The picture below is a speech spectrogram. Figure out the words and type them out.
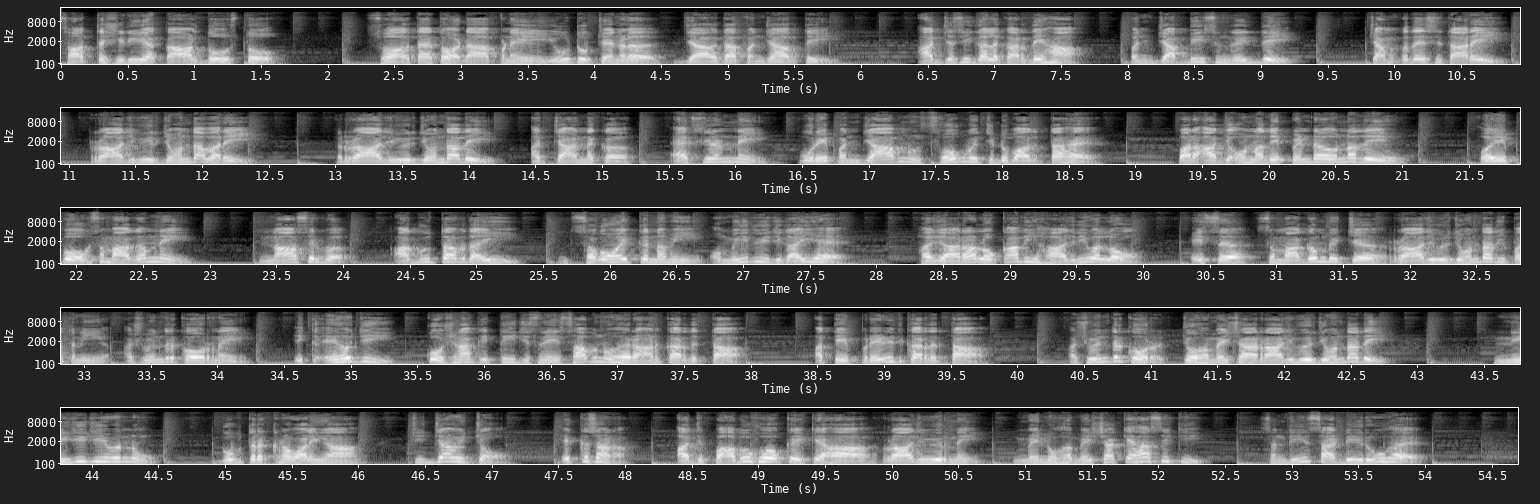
ਸਤਿ ਸ਼੍ਰੀ ਅਕਾਲ ਦੋਸਤੋ। ਸਵਾਗਤ ਹੈ ਤੁਹਾਡਾ ਆਪਣੇ YouTube ਚੈਨਲ ਜਾਗਦਾ ਪੰਜਾਬ ਤੇ। ਅੱਜ ਅਸੀਂ ਗੱਲ ਕਰਦੇ ਹਾਂ ਪੰਜਾਬੀ ਸੰਗੀਤ ਦੇ ਚਮਕਦੇ ਸਿਤਾਰੇ ਰਾਜਵੀਰ ਜਵੰਦਾ ਬਾਰੇ। ਰਾਜਵੀਰ ਜਵੰਦਾ ਦੇ ਅਚਾਨਕ ਐਕਸੀਡੈਂਟ ਨੇ ਪੂਰੇ ਪੰਜਾਬ ਨੂੰ ਸੋਗ ਵਿੱਚ ਡੁਬਾ ਦਿੱਤਾ ਹੈ। ਪਰ ਅੱਜ ਉਹਨਾਂ ਦੇ ਪਿੰਡ, ਉਹਨਾਂ ਦੇ ਹੋਏ ਭੋਗ ਸਮਾਗਮ ਨੇ ਨਾ ਸਿਰਫ ਆਗੂਤਾ ਵਧਾਈ, ਸਗੋਂ ਇੱਕ ਨਵੀਂ ਉਮੀਦ ਵੀ ਜਗਾਈ ਹੈ। ਹਜ਼ਾਰਾਂ ਲੋਕਾਂ ਦੀ ਹਾਜ਼ਰੀ ਵੱਲੋਂ ਇਸ ਸਮਾਗਮ ਵਿੱਚ ਰਾਜਵੀਰ ਜਵੰਦਾ ਦੀ ਪਤਨੀ ਅਸ਼ਵਿੰਦਰ ਕੌਰ ਨੇ ਇੱਕ ਇਹੋ ਜਿਹੀ ਘੋਸ਼ਣਾ ਕੀਤੀ ਜਿਸ ਨੇ ਸਭ ਨੂੰ ਹੈਰਾਨ ਕਰ ਦਿੱਤਾ ਅਤੇ ਪ੍ਰੇਰਿਤ ਕਰ ਦਿੱਤਾ। ਅਸ਼ਵਿੰਦਰ ਕੌਰ, ਜੋ ਹਮੇਸ਼ਾ ਰਾਜਵੀਰ ਜਵੰਦਾ ਦੇ ਨਿੱਜੀ ਜੀਵਨ ਨੂੰ ਗੁਪਤ ਰੱਖਣ ਵਾਲੀਆਂ ਚੀਜ਼ਾਂ ਵਿੱਚੋਂ ਇੱਕ ਸਨ, ਅੱਜ ਭਾਵੁਕ ਹੋ ਕੇ ਕਿਹਾ, ਰਾਜਵੀਰ ਨੇ ਮੈਨੂੰ ਹਮੇਸ਼ਾ ਕਿਹਾ ਸੀ ਕਿ ਸੰਗੀਤ ਸਾਡੀ ਰੂਹ ਹੈ,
